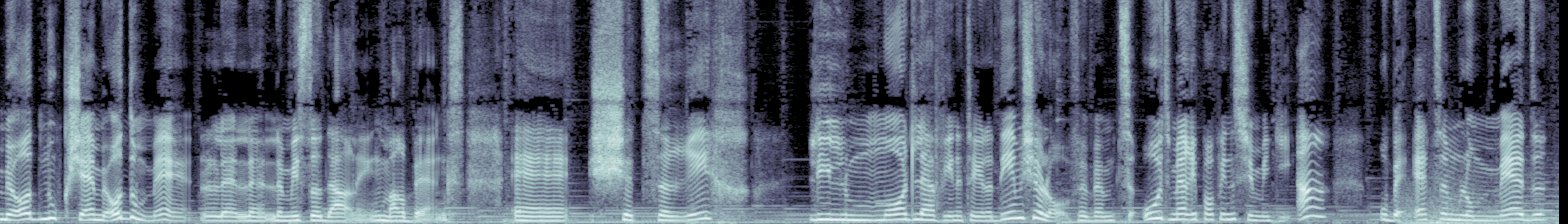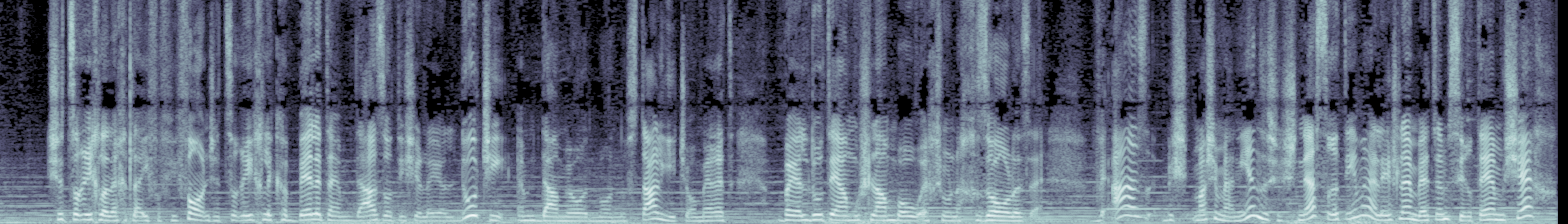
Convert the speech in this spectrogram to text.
מאוד נוקשה, מאוד דומה ל mister דרלינג, מר בנקס, אה, שצריך ללמוד להבין את הילדים שלו, ובאמצעות מרי פופינס שמגיעה, הוא בעצם לומד שצריך ללכת להעיף עפיפון, שצריך לקבל את העמדה הזאת של הילדות, שהיא עמדה מאוד מאוד נוסטלגית, שאומרת, בילדות היה מושלם בואו איכשהו נחזור לזה. ואז, מה שמעניין זה ששני הסרטים האלה יש להם בעצם סרטי המשך,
